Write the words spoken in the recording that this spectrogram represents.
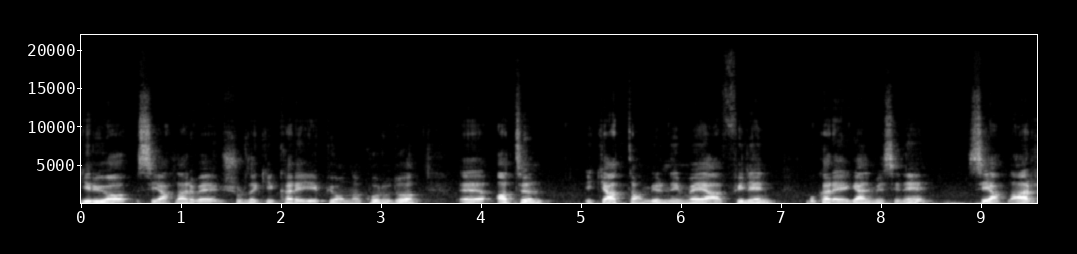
giriyor siyahlar ve şuradaki kareyi piyonla korudu. E, atın iki attan birinin veya filin bu kareye gelmesini siyahlar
